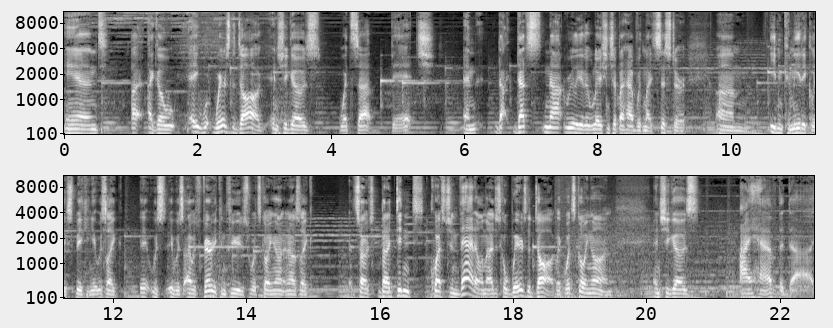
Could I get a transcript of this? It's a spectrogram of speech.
and I, I go, "Hey, wh- where's the dog?" And she goes, "What's up, bitch?" And that, that's not really the relationship I have with my sister. Um, even comedically speaking, it was like it was it was I was very confused what's going on, and I was like, so I was, but I didn't question that element. I just go, "Where's the dog? Like, what's going on?" And she goes, "I have the dog."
